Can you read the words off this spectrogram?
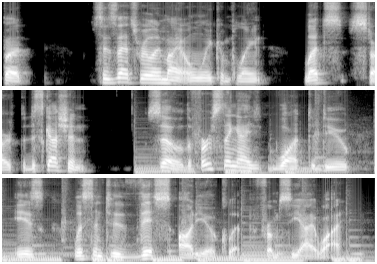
But since that's really my only complaint, let's start the discussion. So, the first thing I want to do is listen to this audio clip from CIY.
